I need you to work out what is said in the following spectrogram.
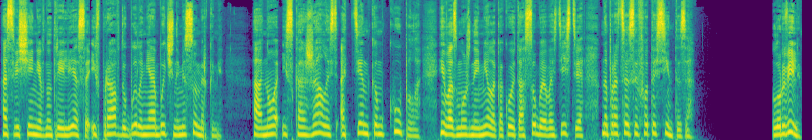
Освещение внутри леса и вправду было необычными сумерками. Оно искажалось оттенком купола и, возможно, имело какое-то особое воздействие на процессы фотосинтеза. «Лурвиль!»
